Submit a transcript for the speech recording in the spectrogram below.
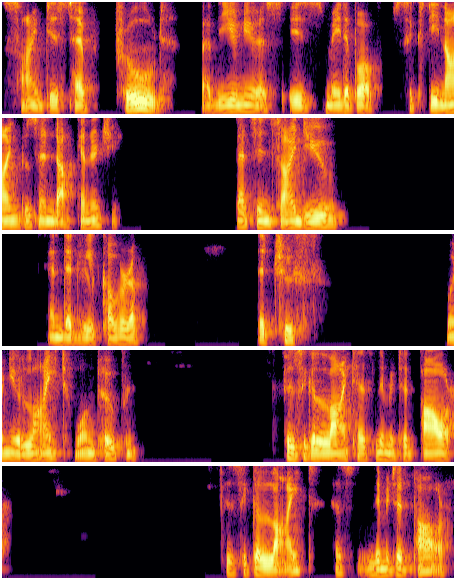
Scientists have proved that the universe is made up of 69% dark energy. That's inside you. And that will cover up the truth when your light won't open. Physical light has limited power. Physical light has limited power.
